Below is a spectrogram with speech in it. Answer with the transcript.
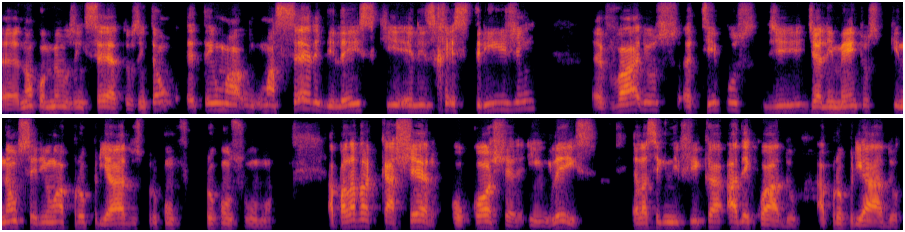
eh, não comemos insetos. Então, eh, tem uma, uma série de leis que eles restringem vários tipos de, de alimentos que não seriam apropriados para o consumo. A palavra kasher ou kosher em inglês, ela significa adequado, apropriado.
